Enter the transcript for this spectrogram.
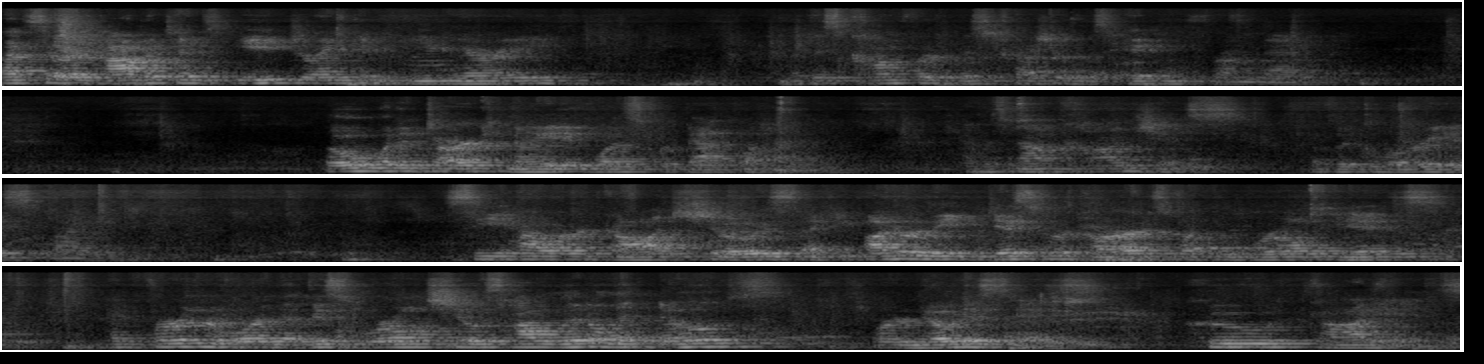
lets their inhabitants eat, drink, and be merry. But this comfort, this treasure was hidden from them. Oh, what a dark night it was for Bethlehem. I was not conscious of the glorious light. See how our God shows that he utterly disregards what the world is, and furthermore, that this world shows how little it knows or notices who God is,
